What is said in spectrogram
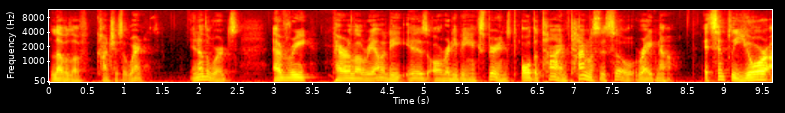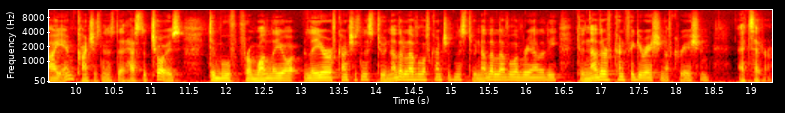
level of conscious awareness. In other words, every parallel reality is already being experienced all the time, timelessly so right now. It's simply your I am consciousness that has the choice to move from one layer, layer of consciousness to another level of consciousness, to another level of reality, to another configuration of creation, etc.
